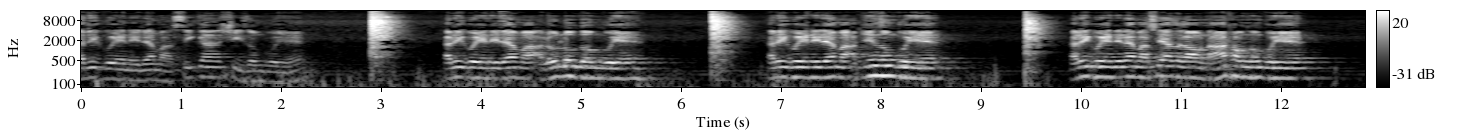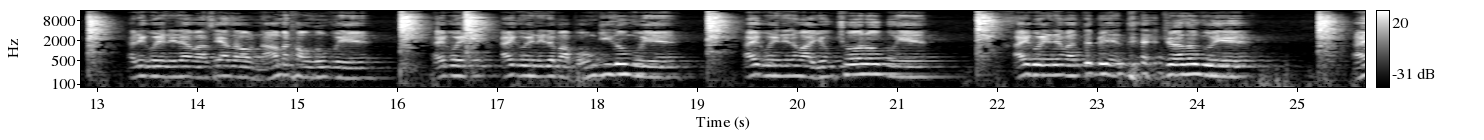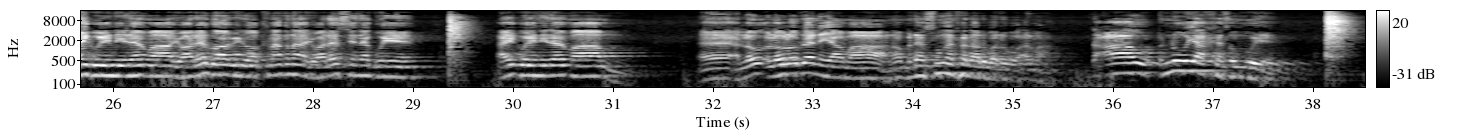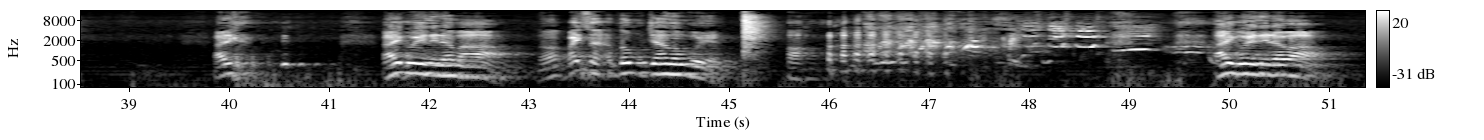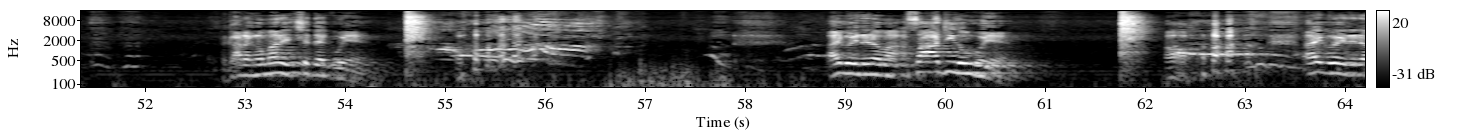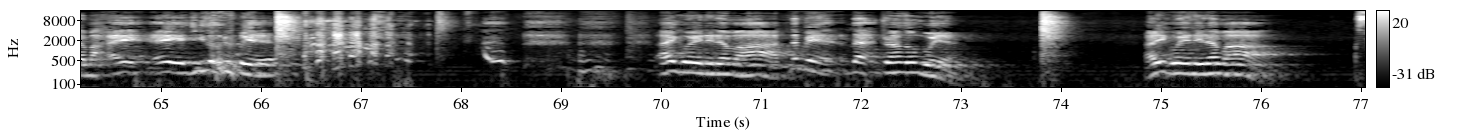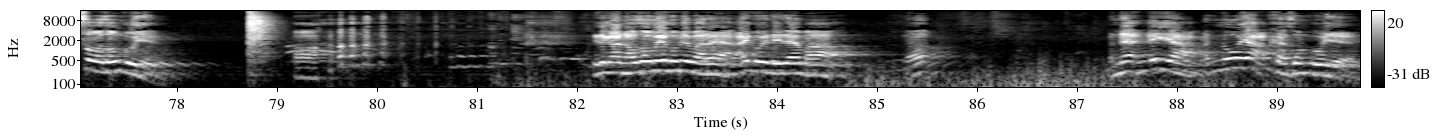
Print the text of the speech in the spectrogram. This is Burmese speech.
အဲ့ဒီကိုရင်တွေထဲမှာစီကန်းရှိဆုံးကိုရင်အဲ့ဒီကိုရင်တွေထဲမှာအလုံးလုံးဆုံးကိုရင်အဲ့ဒီကိုရင်တွေထဲမှာအပြင်းဆုံးကိုရင်အဲ့ဒီကိုရင်တွေထဲမှာဆရာစကားကိုနားထောင်ဆုံးကိုရင်အဲ့ဒီကိုရင်တွေထဲမှာဆရာစကားကိုနားမထောင်ဆုံးကိုရင်အဲ့ကိုရင်အဲ့ကိုရင်တွေထဲမှာဘုံကြီးဆုံးကိုရင်အဲ့ကိုရင်တွေထဲမှာယုံချောဆုံးကိုရင်အဲ့ကိုရင်တွေမှာတစ်ပင်ကျွမ်းဆုံးကိုရင်အဲ့ကိုရင်တွေထဲမှာရွာထဲသွားပြီးတော့ခဏခဏရွာထဲဆင်းတဲ့ကိုရင် အဲ့ကိုရင်တွေထဲမှာအဲအလုံးအလုံးလုံးတဲ့နေရာမှာနော်မနေ့ဆုံးကထွက်တာတော့ဘာလို့အဲ့မှာတအားအနှိုးရခက်ဆုံးကိုရင်အဲ့အဲ့ကိုရင်တွေထဲမှာနော်ပိုက်ဆံအသုံးအကျန်းဆုံးကိုရင်ဟာအဲ့ကိုရင်တွေထဲမှာတကားတကမတွေချစ်တဲ့ကိုရင် အဲ့ကိုရင်တွေထဲမှာအစာအကြီးဆုံးကိုရင်ဟောအဲ့ကိုရင်တွေထဲမှာအေးအေးအကြီးဆုံးကိုရင်အဲ့ကိုရင်တွေထဲမှာတစ်ပင်အသက်အကျွမ်းဆုံးကိုရင်အဲ့ကိုရင်တွေထဲမှာအစော်ဆုံးကိုရင်ဟောဒီကနောက်ဆုံးမေးခွန်းဖြစ်ပါတယ်အဲ့ကိုရင်တွေထဲမှာနော် မနဲ့အိယာအနိုးရအခက်ဆုံးကိုရင်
